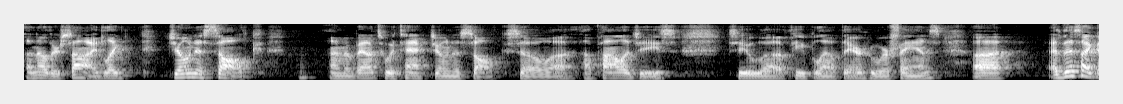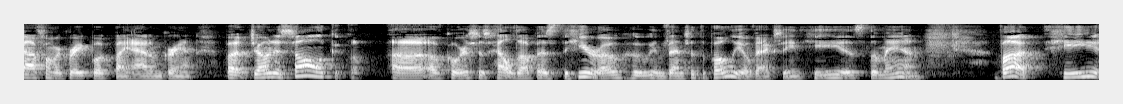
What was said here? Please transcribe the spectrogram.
another side. Like Jonas Salk, I'm about to attack Jonas Salk, so uh, apologies to uh, people out there who are fans. Uh, and this I got from a great book by Adam Grant. But Jonas Salk uh, of course, is held up as the hero who invented the polio vaccine. He is the man. But he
